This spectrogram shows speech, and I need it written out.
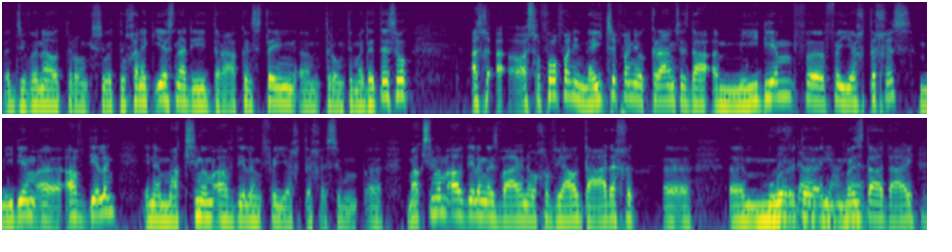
'n juvenile tronk. So toe gaan ek eers na die Drakensberg ehm um, tronk toe, maar dit is ook as as gevolg van die nature van jou crimes is daar 'n medium vir vir jeugdiges, medium uh, afdeling en 'n maksimum afdeling vir jeugdiges. So uh, maksimum afdeling is waar jy nou gewelddadige uh uh moorde misdaad, en ja, misdaad daai ja. hmm.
